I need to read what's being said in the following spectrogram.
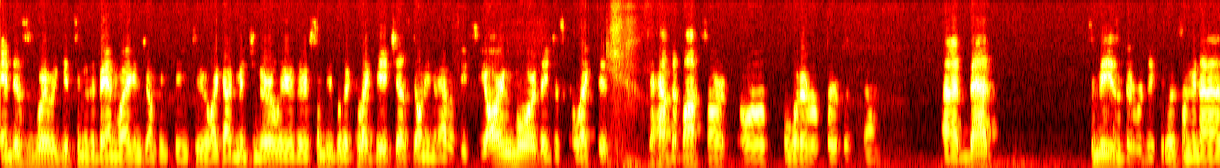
and this is where it gets into the bandwagon jumping thing too. Like I mentioned earlier, there's some people that collect VHS don't even have a VCR anymore. They just collect it to have the box art or for whatever purpose. Uh, that to me is a bit ridiculous. I mean, I,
